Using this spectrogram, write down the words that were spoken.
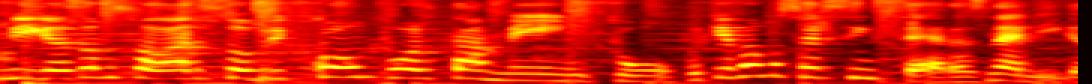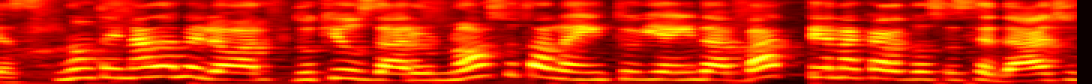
Amigas, vamos falar sobre comportamento. Porque vamos ser sinceras, né, amigas? Não tem nada melhor do que usar o nosso talento e ainda bater na cara da sociedade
